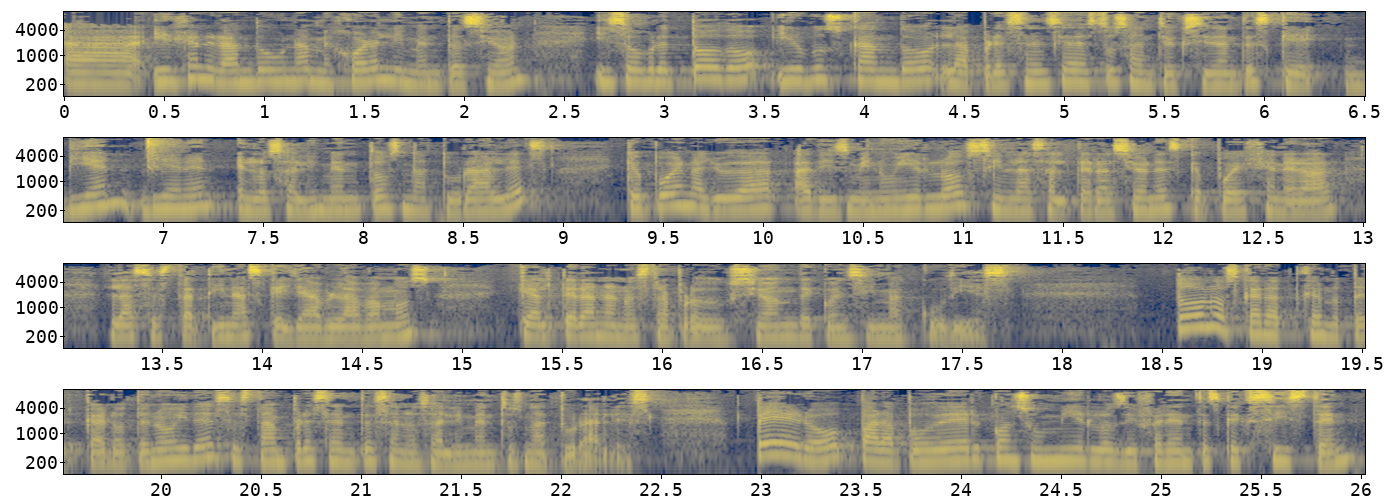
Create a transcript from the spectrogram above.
a ir generando una mejor alimentación y sobre todo ir buscando la presencia de estos antioxidantes que bien vienen en los alimentos naturales que pueden ayudar a disminuirlos sin las alteraciones que puede generar las estatinas que ya hablábamos que alteran a nuestra producción de coenzima Q10. Todos los carotenoides están presentes en los alimentos naturales, pero para poder consumir los diferentes que existen,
